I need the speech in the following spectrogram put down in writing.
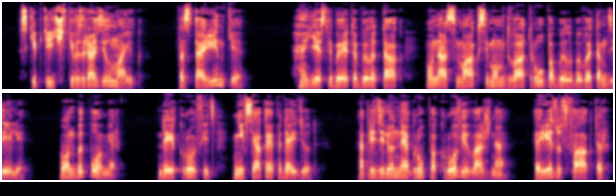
– скептически возразил Майк. «По старинке? Если бы это было так, у нас максимум два трупа было бы в этом деле. Он бы помер. Да и кровь ведь не всякая подойдет. Определенная группа крови важна. Резус-фактор».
